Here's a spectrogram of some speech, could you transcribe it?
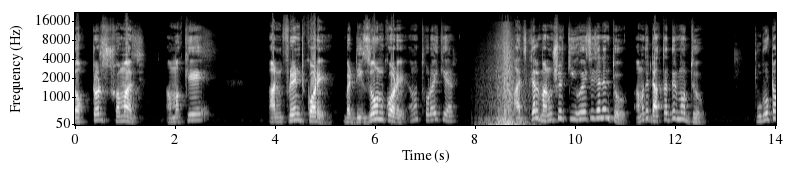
ডক্টর সমাজ আমাকে আনফ্রেন্ড করে বা ডিজোন করে, আমার থোড়াই কেয়ার আজকাল মানুষের কি হয়েছে জানেন তো? আমাদের ডাক্তারদের মধ্যেও পুরোটা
